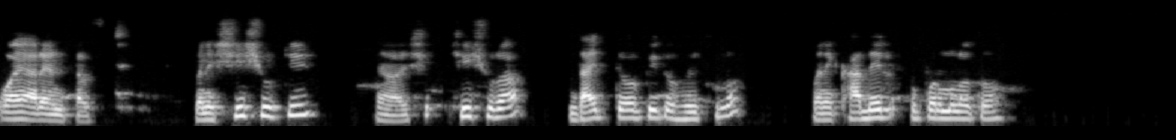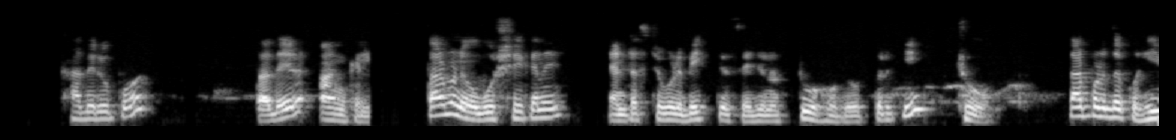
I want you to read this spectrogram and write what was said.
were অ্যান্টাস্ট মানে শিশুটির শিশুরা দায়িত্ব অর্পিত হয়েছিল মানে খাদের উপর মূলত? খাদের উপর? তাদের আঙ্কেল তার মানে অবশ্যই এখানে অ্যান্টাস্টে করে দেখতেছে, এই জন্য টু হবে। উত্তর কি? টু তারপরে দেখো হি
